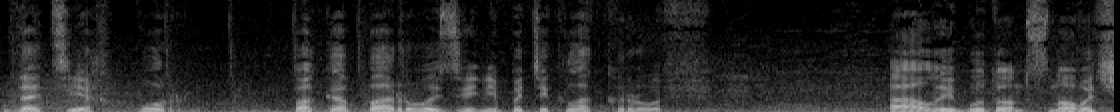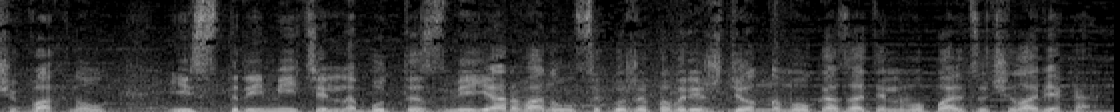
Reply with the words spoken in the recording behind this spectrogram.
до тех пор, пока по розе не потекла кровь. Алый бутон снова чвакнул и стремительно, будто змея рванулся к уже поврежденному указательному пальцу человека —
